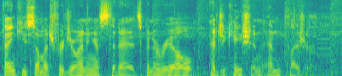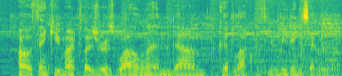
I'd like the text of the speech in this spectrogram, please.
thank you so much for joining us today. It's been a real education and pleasure. Oh, thank you. My pleasure as well. And um, good luck with your meetings, everyone.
